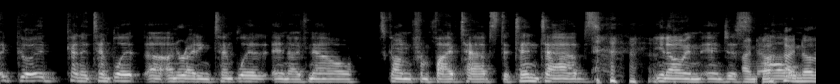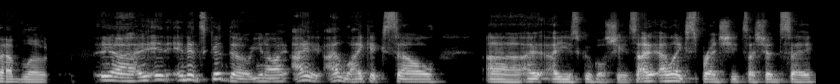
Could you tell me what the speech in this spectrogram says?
a good kind of template, uh, underwriting template, and I've now it's gone from five tabs to ten tabs, you know, and and just I know all, I know that bloat. Yeah, it, and it's good though. You know, I I, I like Excel. Uh, I, I, use Google Sheets. I, I, like spreadsheets, I should say.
